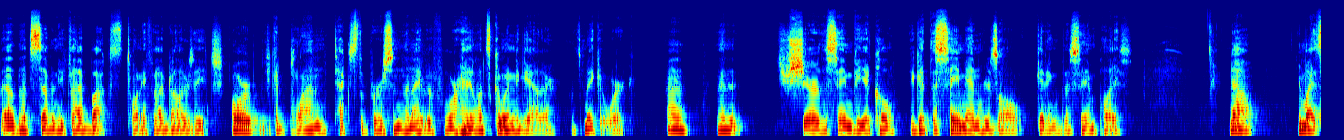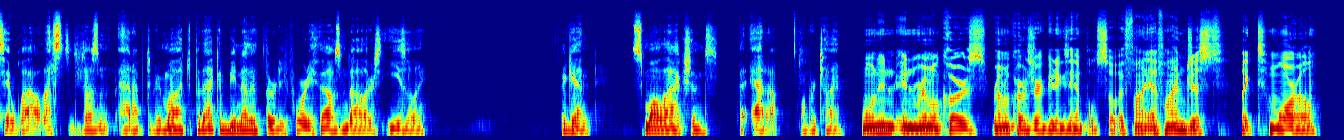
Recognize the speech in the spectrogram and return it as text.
uh, that's 75 bucks, $25 each. Or you could plan, text the person the night before, hey, let's go in together. Let's make it work. Uh, then it, you share the same vehicle. You get the same end result, getting to the same place. Now, you might say, wow, that doesn't add up to be much, but that could be another $30,000, $40,000 easily. Again, small actions add up over time. Well, in, in rental cars, rental cars are a good example. So if I if I'm just like tomorrow,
